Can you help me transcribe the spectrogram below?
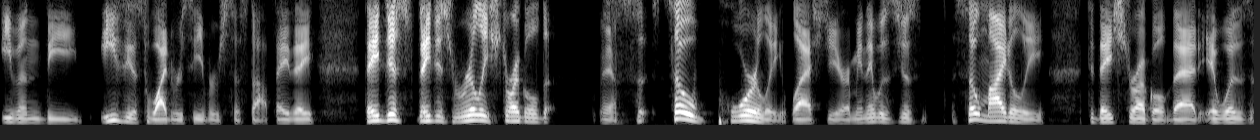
even the easiest wide receivers to stop. They, they, they just, they just really struggled yeah. so, so poorly last year. I mean, it was just so mightily did they struggle that it was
